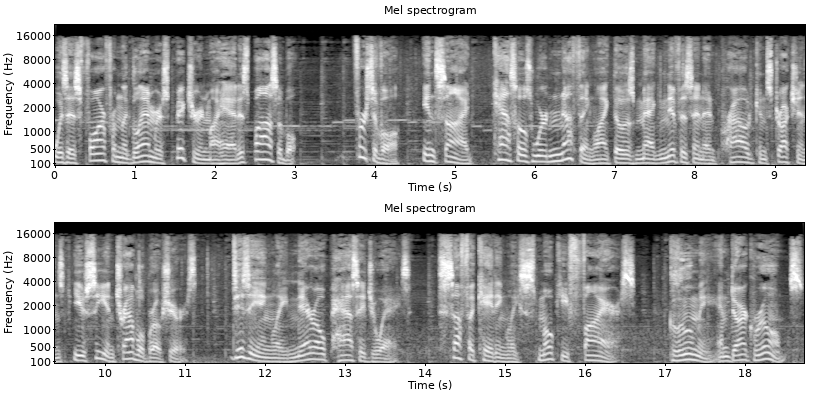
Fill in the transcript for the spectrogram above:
was as far from the glamorous picture in my head as possible. First of all, inside, castles were nothing like those magnificent and proud constructions you see in travel brochures. Dizzyingly narrow passageways, suffocatingly smoky fires, gloomy and dark rooms.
